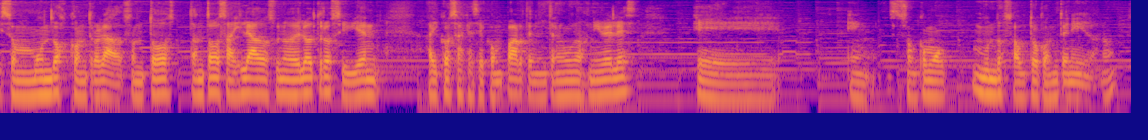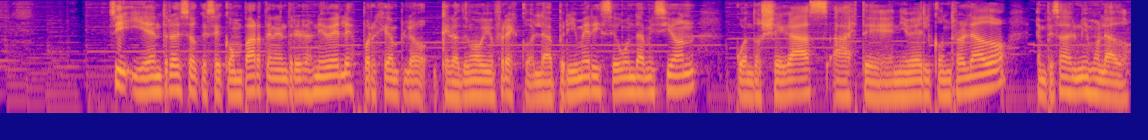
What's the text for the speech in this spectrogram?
son mundos controlados, son todos, están todos aislados uno del otro, si bien hay cosas que se comparten entre algunos niveles, eh, son como mundos autocontenidos, ¿no? Sí, y dentro de eso que se comparten entre los niveles, por ejemplo, que lo tengo bien fresco, la primera y segunda misión, cuando llegás a este nivel controlado, empezás del mismo lado.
